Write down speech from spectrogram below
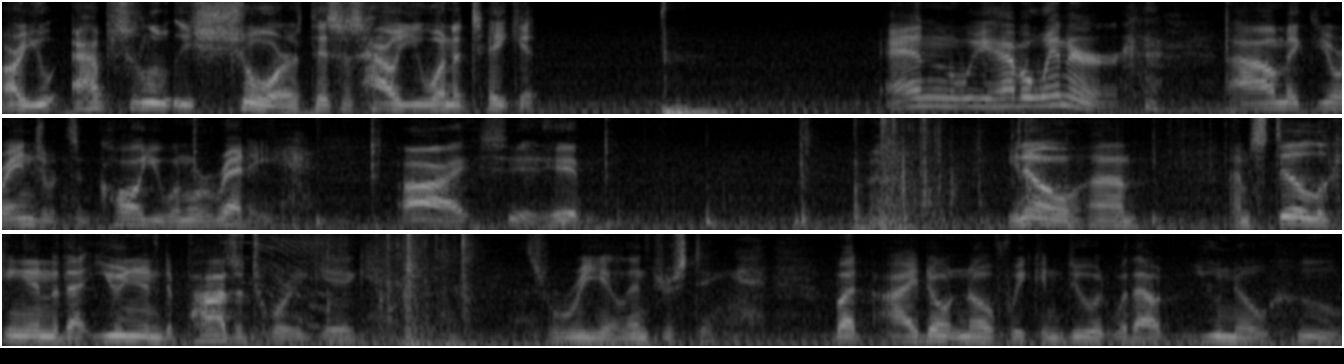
Are you absolutely sure this is how you want to take it? And we have a winner. I'll make the arrangements and call you when we're ready. All right, shit, hit me. You know, um, I'm still looking into that Union Depository gig. It's real interesting. But I don't know if we can do it without you-know-who.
